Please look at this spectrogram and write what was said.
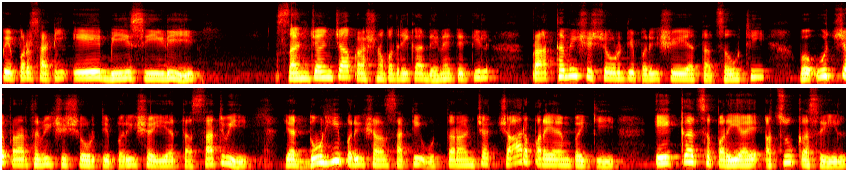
पेपरसाठी ए बी सी डी संचांच्या प्रश्नपत्रिका देण्यात येतील. प्राथमिक शिष्यवृत्ती परीक्षा इयत्ता चौथी व उच्च प्राथमिक शिष्यवृत्ती परीक्षा इयत्ता सातवी या दोन्ही परीक्षांसाठी उत्तरांच्या चार पर्यायांपैकी एकच पर्याय अचूक असेल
